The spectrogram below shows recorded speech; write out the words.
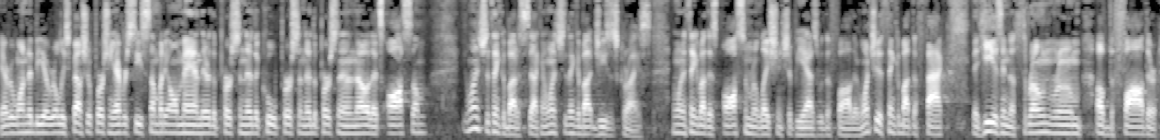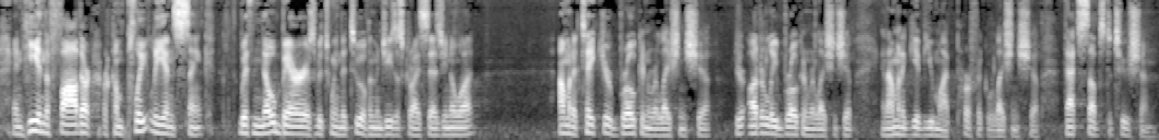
You ever want to be a really special person? You ever see somebody, oh man, they're the person, they're the cool person, they're the person I know that's awesome? I want you to think about a second. I want you to think about Jesus Christ. I want you to think about this awesome relationship he has with the Father. I want you to think about the fact that he is in the throne room of the Father, and he and the Father are completely in sync with no barriers between the two of them. And Jesus Christ says, you know what? I'm going to take your broken relationship, your utterly broken relationship, and I'm going to give you my perfect relationship. That's substitution.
